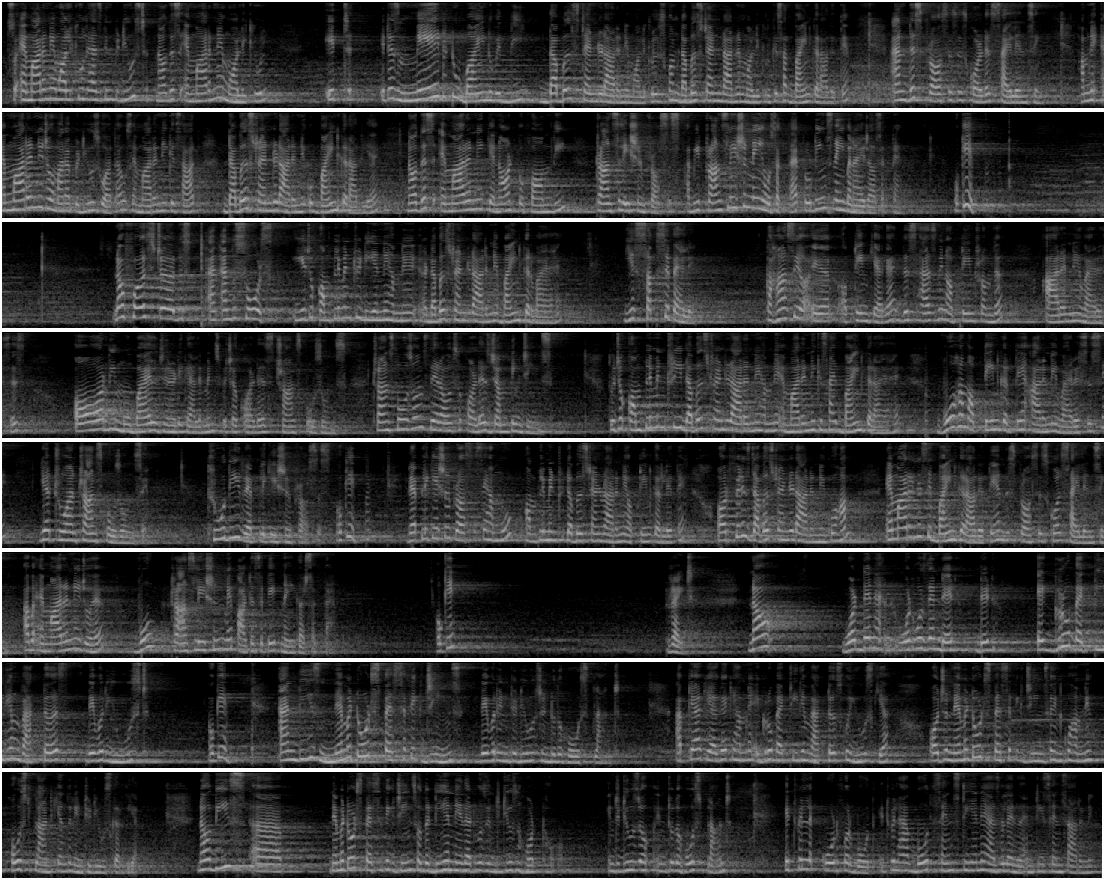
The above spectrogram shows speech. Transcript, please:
So M R N A molecule has been produced now this M R N A molecule it it is made to bind with the double standard R N A molecule इसको हम double standard R N A molecule के साथ bind करा देते हैं। And this process is called as silencing हमने M R N A जो हमारा प्रोड्यूस हुआ था, उस एम आर एन ए के साथ double standard R N A को बाइंड करा दिया है। Now this M R N A cannot perform the translation process अब ये ट्रांसलेशन नहीं हो सकता है प्रोटीन्स नहीं बनाए जा सकते हैं okay now first this and the source ये जो कॉम्प्लीमेंट्री डीएनए हमने डबल स्टैंडर्ड आरएनए बाइंड करवाया है ये सबसे पहले कहाँ से ऑप्टेन uh, किया गया this has been obtain from the RNA viruses or the mobile genetic elements which are called as transposons. Transposons they are also called as jumping genes. तो जो कॉम्प्लीमेंट्री डबल स्ट्रैंडेड आरएनए हमने mRNA के साथ bind कराया है, वो हम obtain करते हैं आरएनए वायरसेस से या ट्रू ट्रांसपोजोन से through the replication process okay replication process से हम वो complementary double standard RNA obtain कर लेते हैं और फिर इस डबल स्टैंडर्ड आरएनए को हम एमआरएनए से बाइंड करा देते हैं दिस प्रोसेस कॉल साइलेंसिंग अब एमआरएनए जो है, वो ट्रांसलेशन में पार्टिसिपेट नहीं कर सकता है okay right now what then what was then did did agrobacterium vectors they were used okay and these nematode specific genes they were introduced into the host plant अब क्या किया गया कि हमने एग्रोबैक्टीरियम वैक्टर्स को यूज़ किया और जो नेमेटोड स्पेसिफिक जीन्स हैं इनको हमने होस्ट प्लांट के अंदर इंट्रोड्यूस कर दिया now these nematode specific genes और the D N A that was introduce into the host plant it will code for both. It will have both sense DNA as well as antisense RNA.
